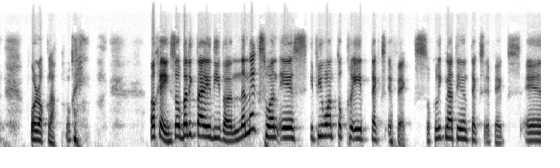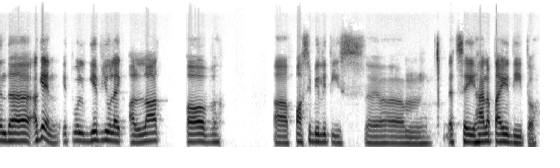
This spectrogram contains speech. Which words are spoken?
4 o'clock, okay. Okay, so balik tayo dito. The next one is if you want to create text effects. So click natin yung text effects and uh, again, it will give you like a lot of uh, possibilities. Um, let's say hanap tayo dito.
